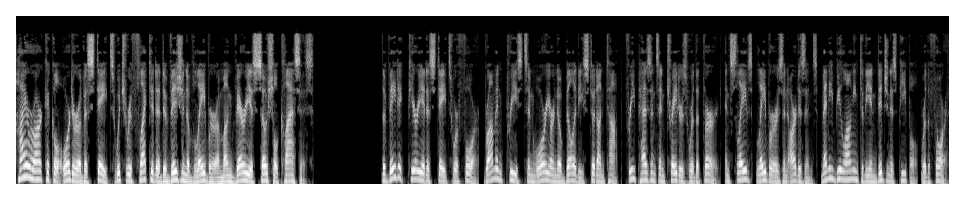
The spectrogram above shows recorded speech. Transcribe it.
hierarchical order of estates which reflected a division of labour among various social classes. The Vedic period estates were four, Brahmin priests and warrior nobility stood on top, free peasants and traders were the third, and slaves, laborers and artisans, many belonging to the indigenous people, were the fourth.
